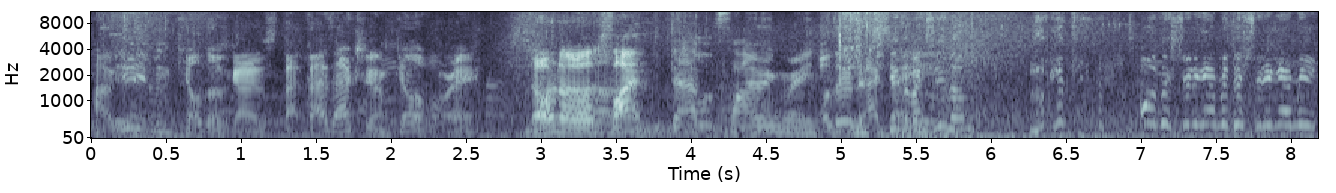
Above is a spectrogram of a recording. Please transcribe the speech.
How do you even kill those guys? That that's actually unkillable, right? No, no, no, it's fine. That firing range. Oh, is they're, I see them. I see them. Look at them. Oh, they're shooting at me. They're shooting at me.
